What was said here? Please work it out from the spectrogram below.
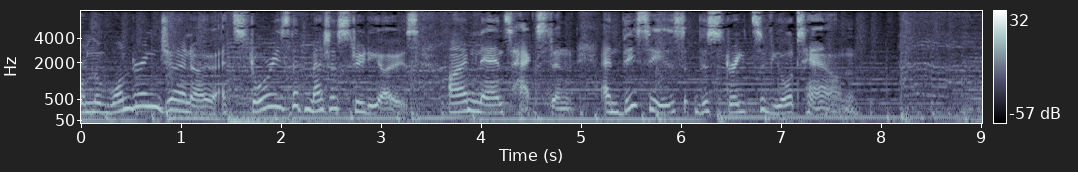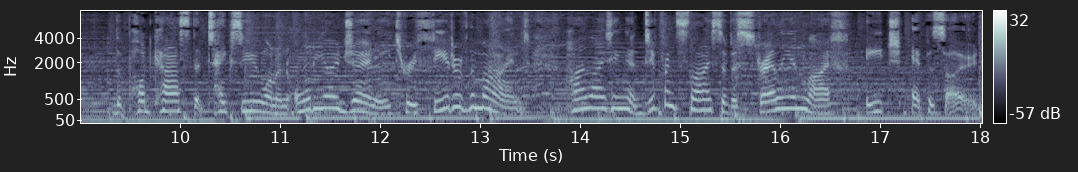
Wandering Journo at Stories That Matter Studios. I'm Nance Haxton, and this is The Streets of Your Town. The podcast that takes you on an audio journey through theatre of the mind, highlighting a different slice of Australian life each episode.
